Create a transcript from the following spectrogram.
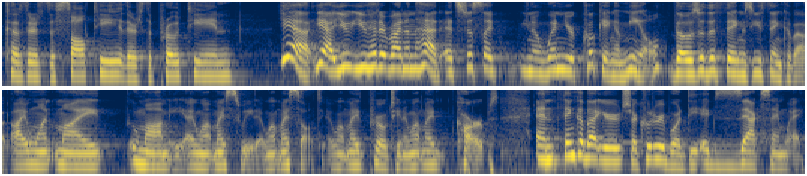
Because there's the salty, there's the protein. Yeah, yeah, you, you hit it right on the head. It's just like, you know, when you're cooking a meal, those are the things you think about. I want my umami, I want my sweet, I want my salty, I want my protein, I want my carbs. And think about your charcuterie board the exact same way.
